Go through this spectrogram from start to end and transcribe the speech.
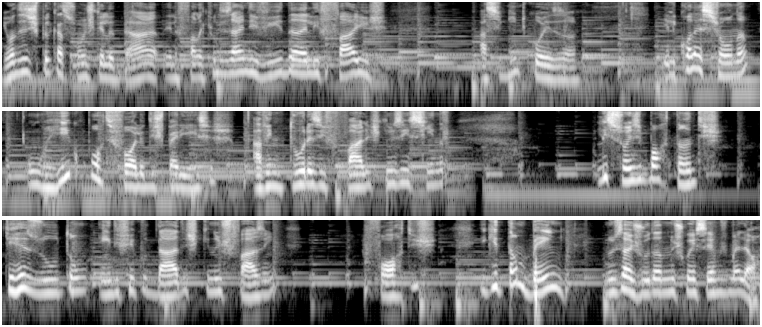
Em uma das explicações que ele dá, ele fala que um design de vida ele faz a seguinte coisa: ele coleciona um rico portfólio de experiências, aventuras e falhas que nos ensinam lições importantes que resultam em dificuldades que nos fazem fortes e que também nos ajuda a nos conhecermos melhor.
